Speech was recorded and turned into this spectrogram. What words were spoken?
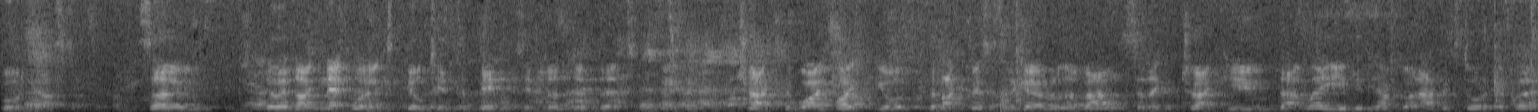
broadcast. So there are like networks built into bins in London that track the Wi-Fi, your, the MAC as they go around, so they can track you that way, even if you haven't got an app installed on your phone.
